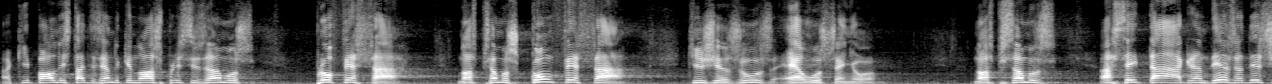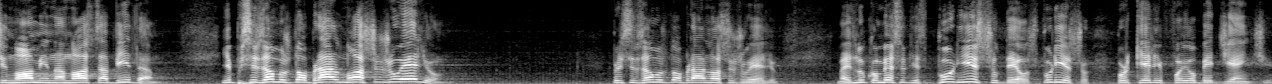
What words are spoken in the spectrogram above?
Aqui Paulo está dizendo que nós precisamos professar, nós precisamos confessar que Jesus é o Senhor. Nós precisamos aceitar a grandeza desse nome na nossa vida e precisamos dobrar nosso joelho. Precisamos dobrar nosso joelho. Mas no começo diz: por isso, Deus, por isso, porque ele foi obediente.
